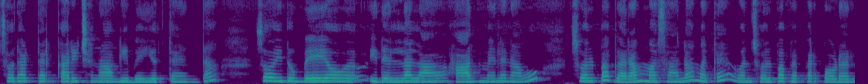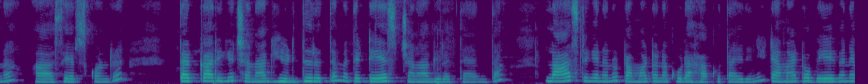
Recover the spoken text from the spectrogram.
ಸೊ ದಟ್ ತರಕಾರಿ ಚೆನ್ನಾಗಿ ಬೇಯುತ್ತೆ ಅಂತ. ಸೊ ಇದು ಬೇಯೋ, ಇದೆಲ್ಲ ಲಾ, ಆದಮೇಲೆ ನಾವು ಸ್ವಲ್ಪ ಗರಂ ಮಸಾಲ ಮತ್ತು ಒಂದು ಸ್ವಲ್ಪ ಪೆಪ್ಪರ್ ಪೌಡರ್ನ ಸೇರಿಸ್ಕೊಂಡ್ರೆ ತರಕಾರಿಗೆ ಚೆನ್ನಾಗಿ ಹಿಡಿದಿರುತ್ತೆ ಮತ್ತು ಟೇಸ್ಟ್ ಚೆನ್ನಾಗಿರುತ್ತೆ ಅಂತ. ಲಾಸ್ಟಿಗೆ ನಾನು ಟೊಮ್ಯಾಟೋನ ಕೂಡ ಹಾಕೋತಾ ಇದ್ದೀನಿ. ಟೊಮ್ಯಾಟೊ ಬೇಗನೆ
